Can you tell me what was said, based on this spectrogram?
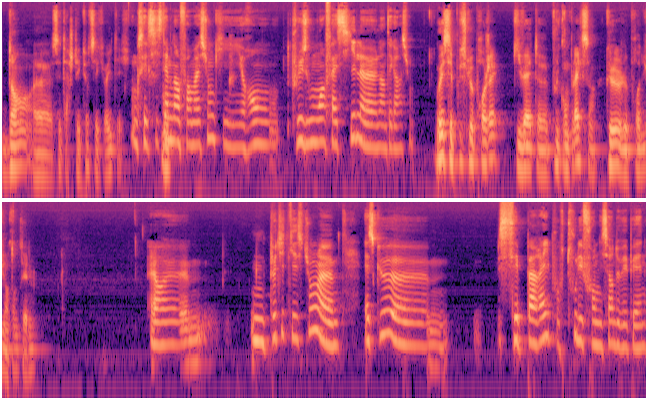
dans euh, cette architecture de sécurité. Donc c'est le système d'information qui rend plus ou moins facile euh, l'intégration? Oui, c'est plus le projet qui va être plus complexe que le produit en tant que tel. Alors, euh, une petite question, est-ce que c'est pareil pour tous les fournisseurs de VPN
